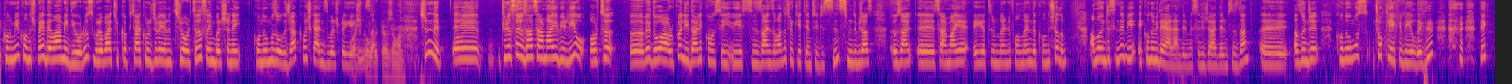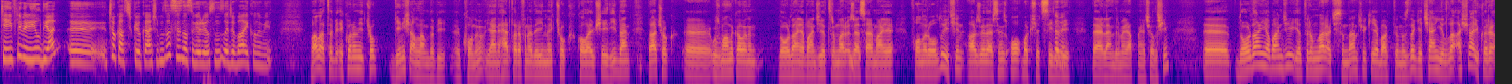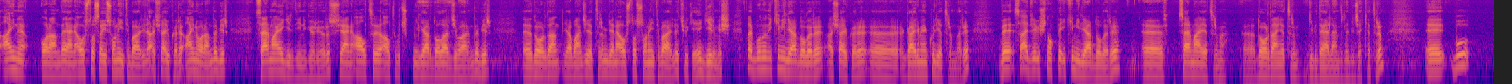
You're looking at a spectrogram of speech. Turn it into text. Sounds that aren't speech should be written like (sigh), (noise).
Ekonomiyi konuşmaya devam ediyoruz. Global Türk Kapital kurucu ve yönetici ortağı Sayın Barış Öney konuğumuz olacak. Hoş geldiniz Barış Bey Hoş yayınımıza. bulduk Özlem Hanım. Şimdi e, Küresel Özel Sermaye Birliği Orta ve Doğu Avrupa Liderlik Konseyi üyesisiniz. Aynı zamanda Türkiye temsilcisiniz. Şimdi biraz özel e, sermaye e, yatırımlarını, fonlarını da konuşalım. Ama öncesinde bir ekonomi değerlendirmesi rica ederim sizden. E, az önce konuğumuz çok keyifli bir yıl dedi. (laughs) Pek keyifli bir yıl diyen e, çok az çıkıyor karşımıza. Siz nasıl görüyorsunuz acaba ekonomiyi? Valla tabii ekonomi çok geniş anlamda bir e, konu. Yani her tarafına değinmek çok kolay bir şey değil. Ben daha çok e, uzmanlık alanım doğrudan yabancı yatırımlar, özel sermaye fonları olduğu için arzu ederseniz o bakış açısıyla Tabii. bir değerlendirme yapmaya çalışayım. E, doğrudan yabancı yatırımlar açısından Türkiye'ye baktığımızda geçen yılla aşağı yukarı aynı oranda yani Ağustos ayı sonu itibariyle aşağı yukarı aynı oranda bir sermaye girdiğini görüyoruz. Yani 6-6,5 milyar dolar civarında bir e, doğrudan yabancı yatırım gene Ağustos sonu itibariyle Türkiye'ye girmiş. Tabii bunun 2 milyar doları aşağı yukarı e, gayrimenkul yatırımları ve sadece 3.2 milyar doları e, sermaye yatırımı, doğrudan yatırım gibi değerlendirilebilecek yatırım. Bu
